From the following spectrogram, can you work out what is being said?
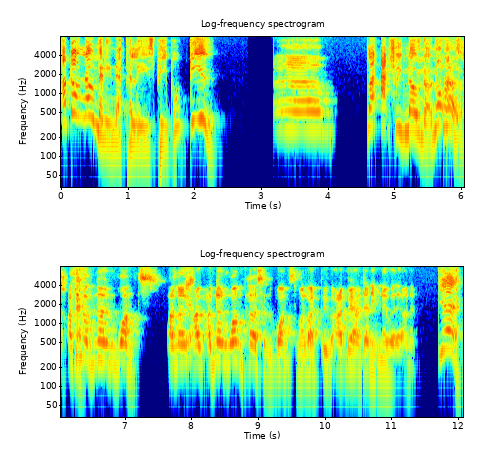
I don't know many Nepalese people. Do you? Um, Like actually no no, not no, like the, I think yeah. I've known once. I know Yeah. I've, I've known one person once in my life. I, I don't even know where they are now. yeah.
